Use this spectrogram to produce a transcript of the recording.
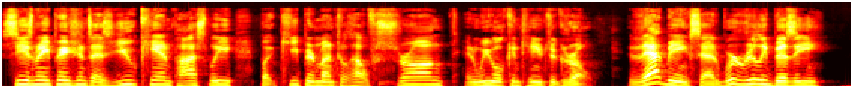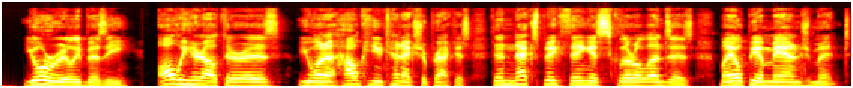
see as many patients as you can possibly but keep your mental health strong and we will continue to grow that being said, we're really busy. You're really busy. All we hear out there is you want to, how can you 10x your practice? The next big thing is scleral lenses, myopia management,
